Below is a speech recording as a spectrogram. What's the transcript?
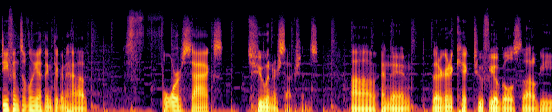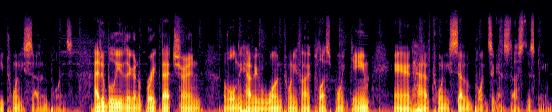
Defensively, I think they're gonna have four sacks, two interceptions, um, and then they're gonna kick two field goals, so that'll be 27 points. I do believe they're gonna break that trend of only having one 25 plus point game and have 27 points against us this game.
